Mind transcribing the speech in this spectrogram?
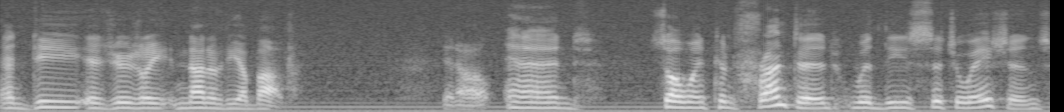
and D is usually none of the above. You know, and so when confronted with these situations,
